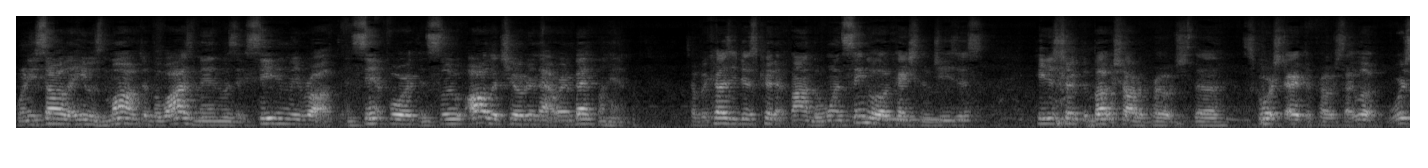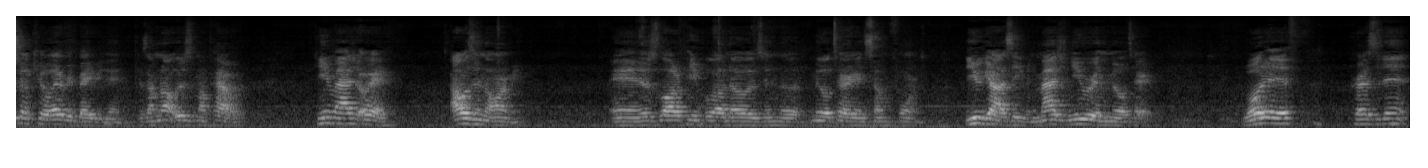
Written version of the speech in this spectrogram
when he saw that he was mocked of the wise men, was exceedingly wroth, and sent forth and slew all the children that were in Bethlehem. So because he just couldn't find the one single location of Jesus, he just took the buckshot approach, the scorched earth approach. Like, look, we're just going to kill every baby then, because I'm not losing my power. Can you imagine? Okay, I was in the army, and there's a lot of people I know is in the military in some form. You guys even, imagine you were in the military. What if President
